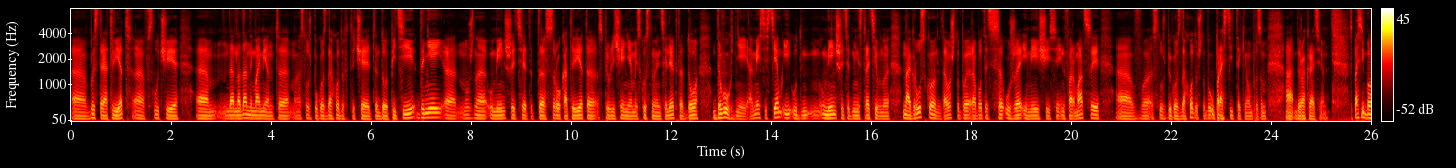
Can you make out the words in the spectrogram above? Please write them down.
э, быстрый ответ. Э, в случае, э, да, на данный момент служба госдоходов отвечает до пяти дней. Нужно уменьшить этот срок ответа с привлечением искусственного интеллекта до двух дней. А вместе с тем и уменьшить административную нагрузку для того, чтобы работать с уже имеющейся информацией в службе госдоходов, чтобы упростить таким образом бюрократию. Спасибо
